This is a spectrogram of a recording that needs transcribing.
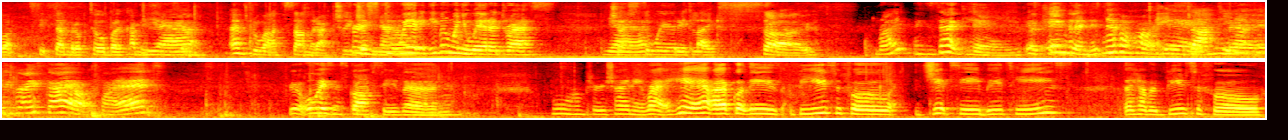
what september october coming Yeah. season and throughout summer actually just to wear it even when you wear a dress Yeah. just to wear it like so right Exactly. It's Okay. England. It's never hot here. Exactly. You don't see the grey sky outside. You're always in scarf season. Oh, I'm sure it's shiny. Right here, I've got these beautiful gypsy booties. They have a beautiful.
